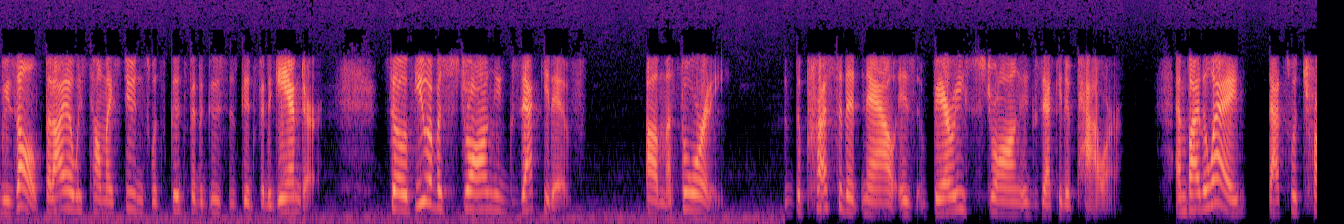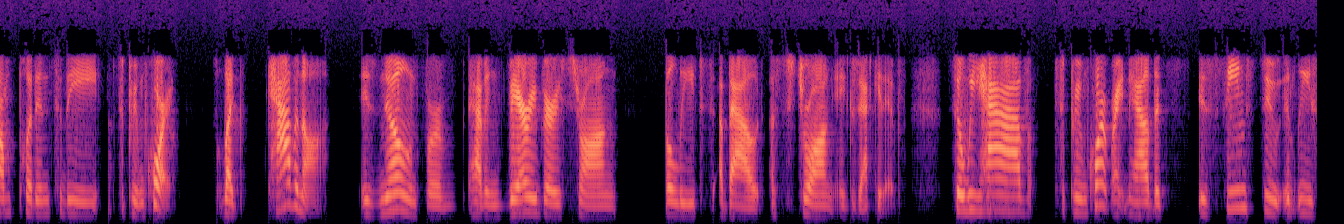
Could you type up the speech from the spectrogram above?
result. But I always tell my students what's good for the goose is good for the gander. So, if you have a strong executive um, authority, the precedent now is very strong executive power. And by the way, that's what Trump put into the Supreme Court. Like Kavanaugh is known for having very, very strong beliefs about a strong executive. So we have Supreme Court right now that is, seems to at least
